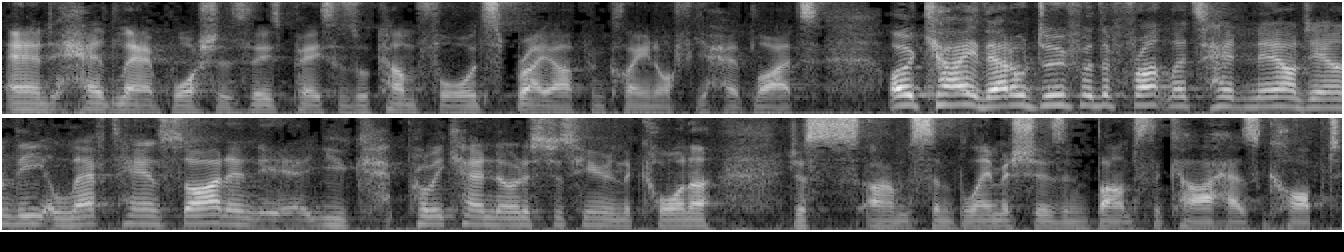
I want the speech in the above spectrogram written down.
and headlamp washers. These pieces will come forward, spray up and clean off your headlights. Okay, that'll do for the front. Let's head now down the left-hand side and uh, you probably can notice just here in the corner just um, some blemishes and bumps the car has copped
